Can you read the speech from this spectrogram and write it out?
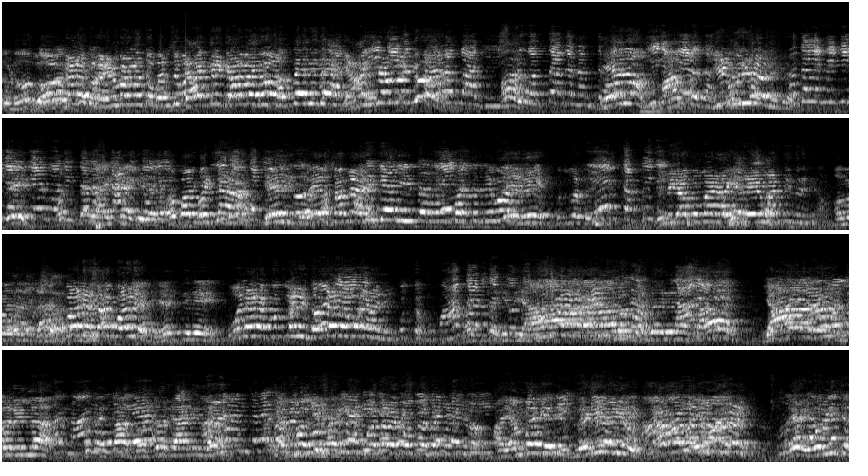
ಗೋಕಾಳಗಳು ಹೆಣ್ಮಗಳಂತ ಮನುಷ್ಯ ಯಾಕ್ರಿ ಕೇಳಬೇಕು? ತಪ್ಪೇನಿದೆ? ಯಾಕೆ ಕೇಳಬೇಕು? ಪ್ರಾರಂಭ ಇಷ್ಟು ಹೊತ್ತಾದ ನಂತರ ಏನು? ಈಗ ಕೇಳೋದಾ? ಮೊದಲ meeting ಅಲ್ಲಿ ಕೇಳ್ಬೋದಿತ್ತಲ್ಲ ಏ, starting ಏನು ಈ ತರ ರೇಟ್ ನೀವು? ಏ, ಏ, ಕೂತ್ಕೊಳ್ರಿ. ನಿಮಗೆ ಅಪಮಾನ ಆಗಿದೆ ಮಾಡ್ತಿದ್ರಿ? ನೀವು? ಅವಮಾನ ಅಲ್ಲ. ಹೇಳ್ತೀನಿ. ಊರಾಗ ಕೂತ್ಕೊಳ್ಳಿ ದೊಡ್ಡ ಅಪಮಾನ ನೀನು ಕೂತ್ಕೊ. ಮಾತಾಡೋದಕ್ಕೆ ಒಂದು ಯಾರು ಮಾತಾಡೋದಿಲ್ಲ, ಗೊತ್ತಾಯ್ತಾ? ದೊಡ್ಡವ್ರು ಯಾರಿಲ್ಲ? ಆ ಎಮ್ಮೆಗೆ ನೀವು ready ಆಗಿರಿ. ಏ, ಒಂದ್ ನಿಮಿಷ,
